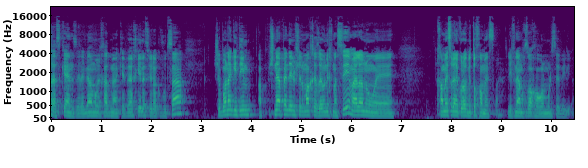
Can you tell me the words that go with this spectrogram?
אז כן, זה לגמרי אחד מעקבי אכילס של הקבוצה, שבוא נגיד אם שני הפנדלים של מאחז היו נכנסים, היה לנו אה, 15 נקודות מתוך 15, לפני המחזור האחרון מול סביליה.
